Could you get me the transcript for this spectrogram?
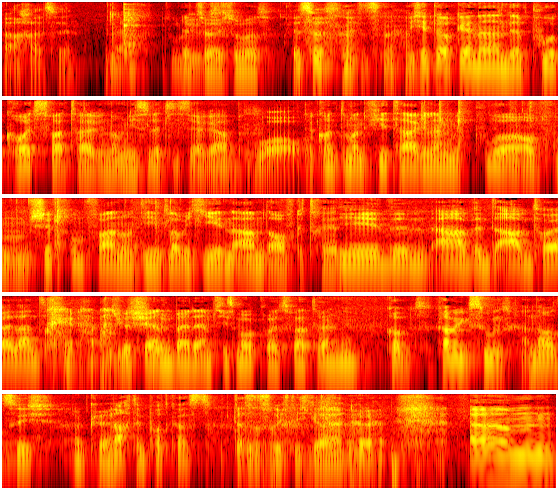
Ach, als wenn. Ja, du Jetzt höre ich sowas. Ich hätte auch gerne an der Pur-Kreuzfahrt teilgenommen, die es letztes Jahr gab. Wow. Da konnte man vier Tage lang mit Pur auf dem Schiff rumfahren und die, glaube ich, jeden Abend aufgetreten. jeden Abend Abenteuerland. Ich würde gerne bei der MC Smoke Kreuzfahrt teilnehmen. Kommt, coming soon, announce ich Okay. nach dem Podcast. Das ist richtig geil. ähm,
